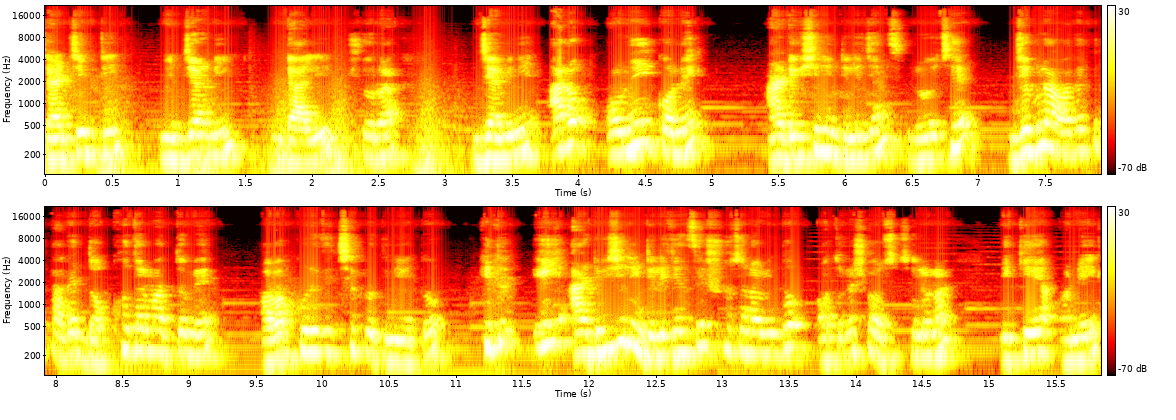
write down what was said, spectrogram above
Chat GPT Midjourney DALL E Sora Gemini আরও অনেক অনেক আর্টিফিশিয়াল ইন্টেলিজেন্স রয়েছে, যেগুলো আমাদেরকে তাদের দক্ষতার মাধ্যমে অবাক করে দিচ্ছে প্রতিনিয়ত। কিন্তু এই আর্টিফিশিয়াল ইন্টেলিজেন্সের সূচনা কিন্তু অতটা সহজ ছিল না, একে অনেক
